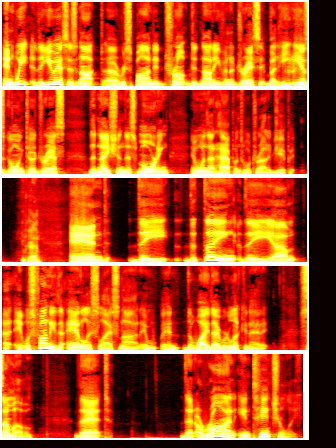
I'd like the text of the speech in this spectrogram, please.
and we the U.S. has not uh, responded. Trump did not even address it, but he is going to address the nation this morning. And when that happens, we'll try to jip it. Okay. And the the thing the um, uh, it was funny the analysts last night and and the way they were looking at it, some of them that that Iran intentionally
